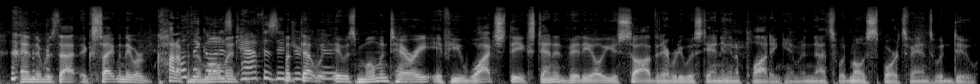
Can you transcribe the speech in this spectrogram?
and there was that excitement. They were caught up Oh, in the God his moment. calf is but that okay. it was momentary. If you watched the extended video, you saw that everybody was standing and applauding him, and that's what most sports fans would do.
